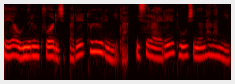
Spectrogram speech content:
안녕하세요. 오늘은 9월 28일 토요일입니다. 이스라엘을 도우시는 하나님.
